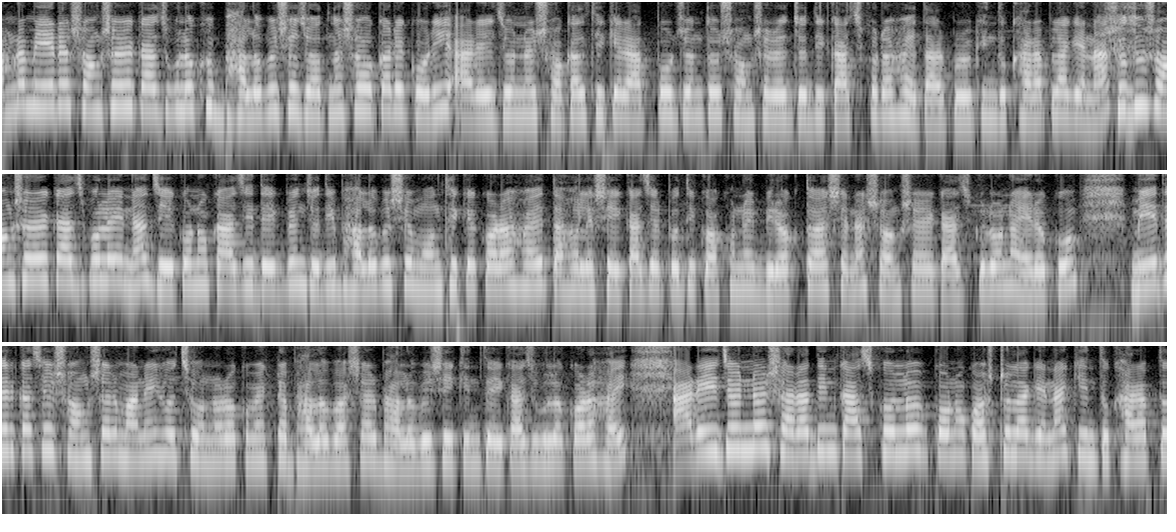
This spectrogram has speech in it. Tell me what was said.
আমরা মেয়েরা সংসারের কাজগুলো খুব ভালোবেসে যত্ন সহকারে করি আর এই জন্য সকাল থেকে রাত পর্যন্ত সংসারের যদি কাজ করা হয় তারপরেও কিন্তু খারাপ লাগে না। শুধু সংসারের কাজ বলেই না, যে কোনো কাজই দেখবেন যদি ভালোবেসে মন থেকে করা হয় তাহলে সেই কাজের প্রতি কখনোই বিরক্ত আসে না, সংসারের কাজগুলো না এরকম। মেয়েদের কাছে সংসার মানেই হচ্ছে অন্যরকম একটা ভালোবাসার ভালোবেসে কিন্তু এই কাজগুলো করা হয়। আর এই জন্য সারাদিন কাজ করলেও কোনো কষ্ট লাগে না, কিন্তু খারাপ তো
